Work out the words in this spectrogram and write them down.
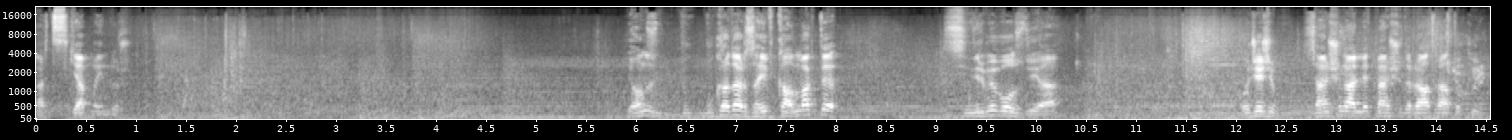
Artistik yapmayın dur. Yalnız bu, bu kadar zayıf kalmak da sinirimi bozdu ya. Hocacım sen şunu hallet ben şurada rahat rahat okuyayım.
